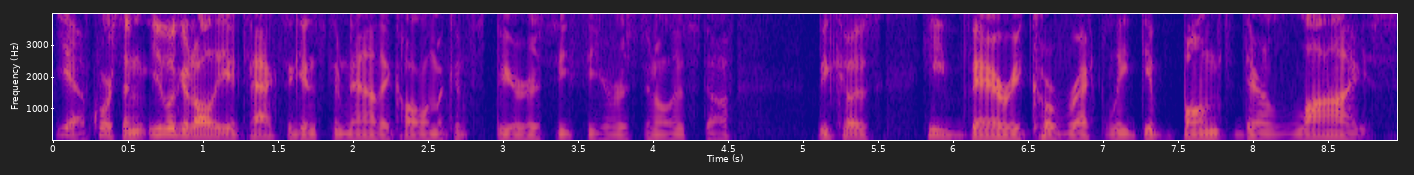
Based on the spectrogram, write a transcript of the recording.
Yeah, of course. And you look at all the attacks against him now; they call him a conspiracy theorist and all this stuff because he very correctly debunked their lies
